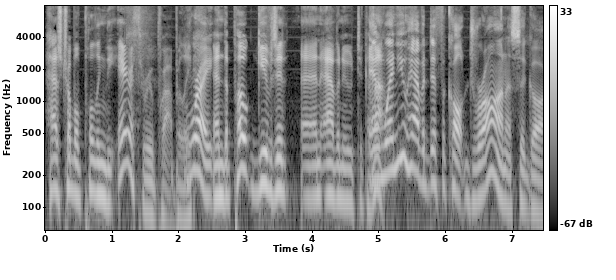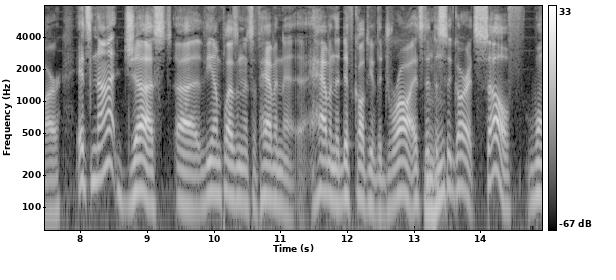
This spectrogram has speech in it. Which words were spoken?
has trouble pulling the air through properly. Right. And the poke gives it an avenue to come out. And out. when you have a difficult draw on a cigar, it's not just uh, the unpleasantness of having uh, having the difficulty of the draw. It's that the Mm-hmm. cigar itself won't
